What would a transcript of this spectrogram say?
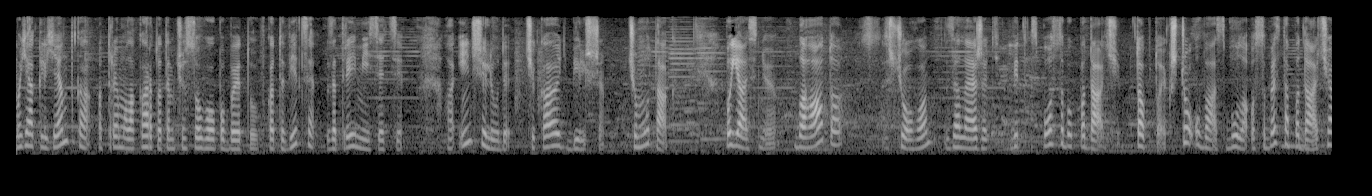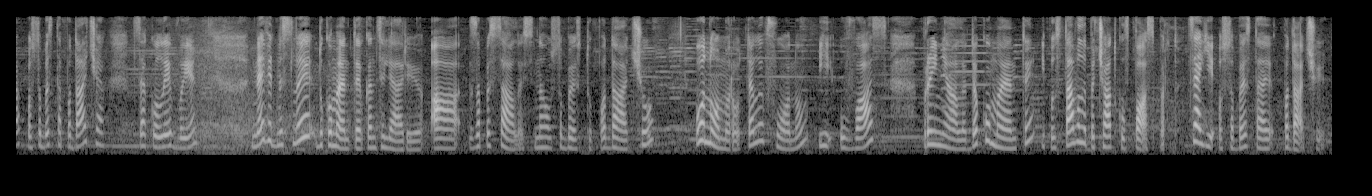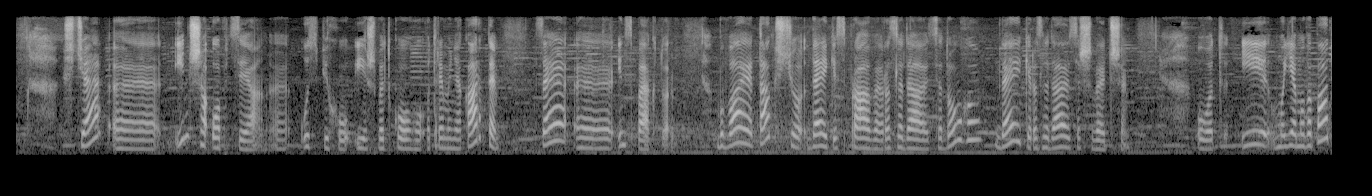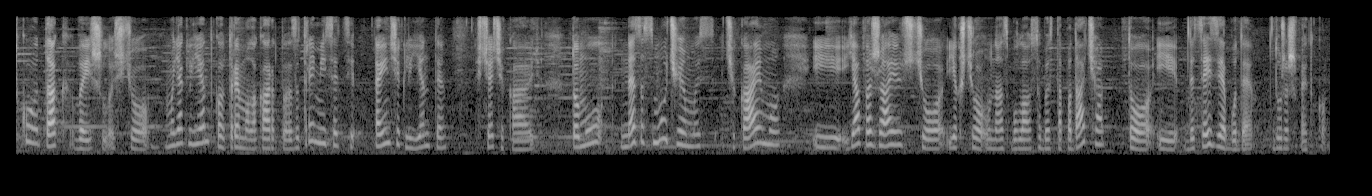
Моя клієнтка отримала карту тимчасового побиту в Катовіці за три місяці, а інші люди чекають більше. Чому так? Пояснюю, багато з чого залежить від способу подачі. Тобто, якщо у вас була особиста подача, особиста подача це коли ви не віднесли документи в канцелярію, а записались на особисту подачу по номеру телефону, і у вас прийняли документи і поставили печатку в паспорт. Це є особиста подачею. Ще е, інша опція е, успіху і швидкого отримання карти це е, інспектор. Буває так, що деякі справи розглядаються довго, деякі розглядаються швидше. От і в моєму випадку так вийшло, що моя клієнтка отримала карту за три місяці, а інші клієнти ще чекають. Тому не засмучуємось, чекаємо. І я вважаю, що якщо у нас була особиста подача, то і децизія буде дуже швидко.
